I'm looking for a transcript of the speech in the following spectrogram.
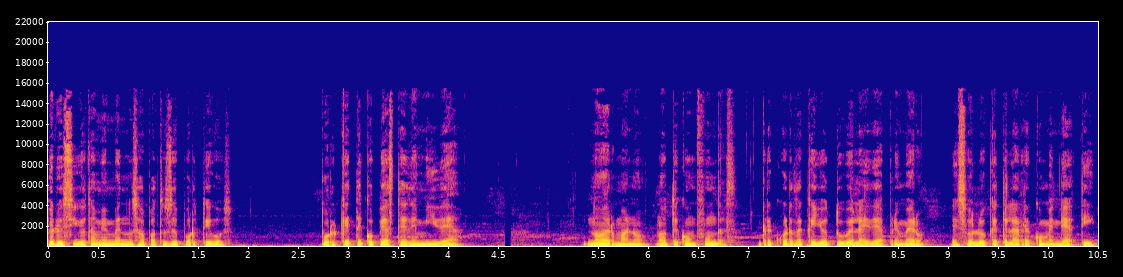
Pero si yo también vendo zapatos deportivos, ¿por qué te copiaste de mi idea? No, hermano, no te confundas. Recuerda que yo tuve la idea primero, es solo que te la recomendé a ti.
